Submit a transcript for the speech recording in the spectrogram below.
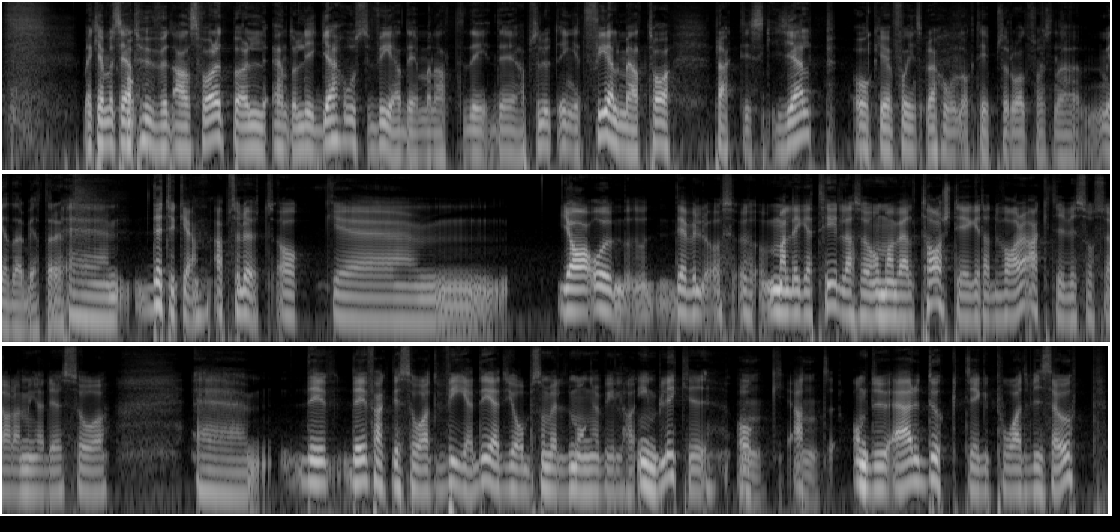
Men kan man säga att huvudansvaret bör ändå ligga hos VD men att det, det är absolut inget fel med att ta praktisk hjälp och eh, få inspiration och tips och råd från sina medarbetare. Eh, det tycker jag, absolut. Och ehm, ja, och det vill man lägger till, alltså om man väl tar steget att vara aktiv i sociala medier så eh, det, det är faktiskt så att VD är ett jobb som väldigt många vill ha inblick i. Och att mm. om du är duktig på att visa upp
